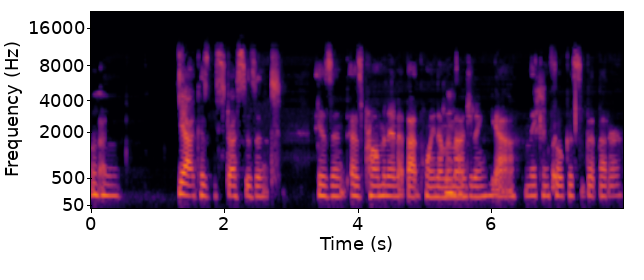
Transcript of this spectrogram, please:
Mm-hmm. Yeah, because the stress isn't isn't as prominent at that point. I'm mm-hmm. imagining. Yeah, and they can focus a bit better.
